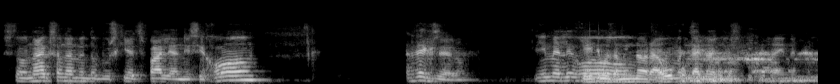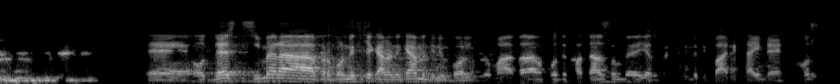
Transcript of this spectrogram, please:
Στον άξονα με τον Μπουσκέτς πάλι ανησυχώ. Δεν ξέρω. Είμαι λίγο... Και έτοιμος να μην είναι ο Ραούχο, κάτι θα είναι. Ε, ο Ντέστ σήμερα προπονήθηκε κανονικά με την υπόλοιπη ομάδα, οπότε φαντάζομαι για το παιχνίδι με την Πάρη θα είναι έτοιμος.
